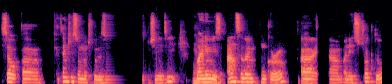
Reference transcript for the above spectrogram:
So uh, thank you so much for this opportunity. Yeah. My name is Anselm Nkoro. Yeah. I am an instructor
